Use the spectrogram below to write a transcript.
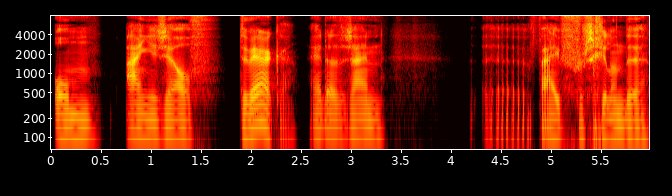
om aan jezelf te werken. Dat zijn uh, vijf verschillende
